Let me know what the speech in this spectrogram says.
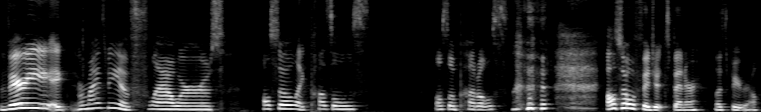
Very, it reminds me of flowers. Also like puzzles. Also puddles. also a fidget spinner. Let's be real.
